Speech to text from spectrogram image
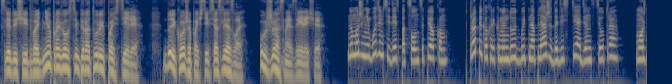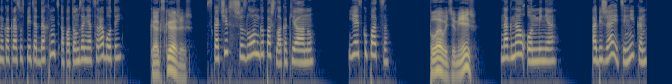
Следующие два дня провел с температурой в постели. Да и кожа почти вся слезла. Ужасное зрелище. Но мы же не будем сидеть под солнцепеком. В тропиках рекомендуют быть на пляже до 10-11 утра. Можно как раз успеть отдохнуть, а потом заняться работой. Как скажешь. Вскочив с шезлонга, пошла к океану. Я искупаться. Плавать умеешь? Нагнал он меня. Обижаете, Никон?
